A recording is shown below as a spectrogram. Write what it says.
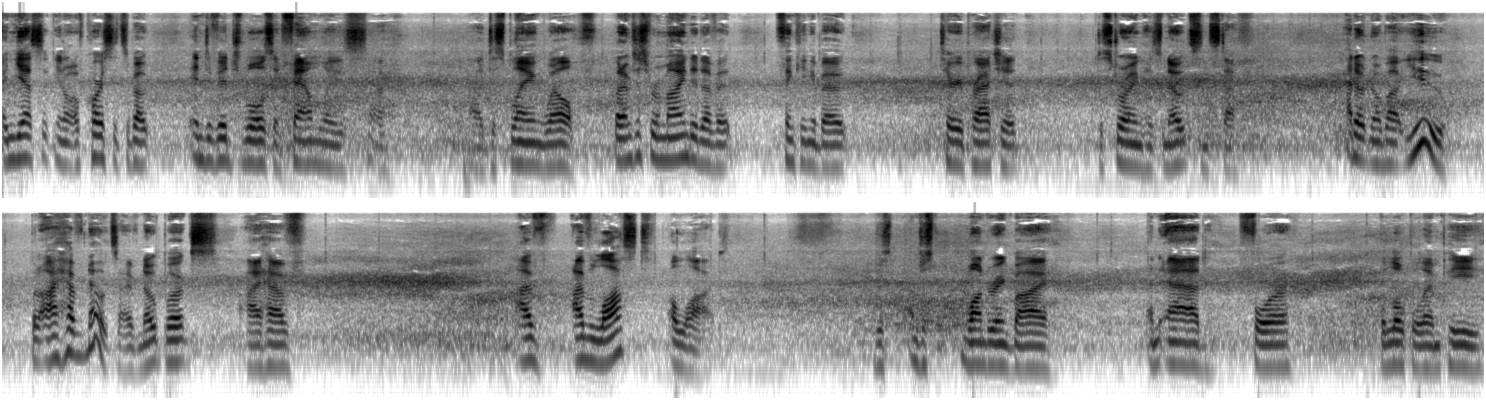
And yes, you know, of course, it's about individuals and families uh, uh, displaying wealth, but I'm just reminded of it thinking about Terry Pratchett destroying his notes and stuff. I don't know about you, but I have notes. I have notebooks. I have I've I've lost a lot. Just I'm just wandering by an ad for the local MP.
